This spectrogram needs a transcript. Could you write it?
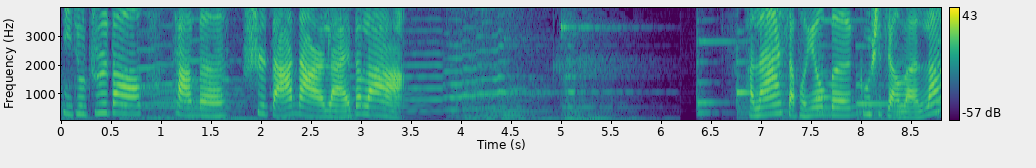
你就知道他们是打哪儿来的啦。好啦，小朋友们，故事讲完啦。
